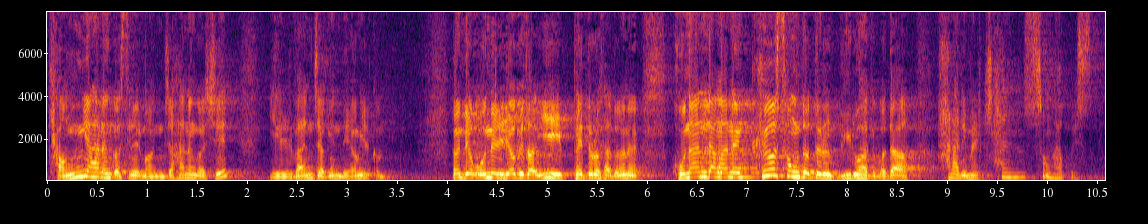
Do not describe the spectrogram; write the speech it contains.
격려하는 것을 먼저 하는 것이 일반적인 내용일 겁니다. 그런데 오늘 여기서 이 베드로 사도는 고난당하는 그 성도들을 위로하기보다 하나님을 찬송하고 있습니다.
